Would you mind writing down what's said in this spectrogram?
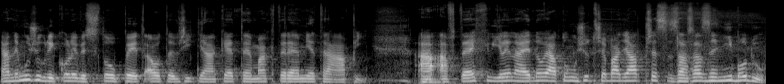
já nemůžu kdykoliv vystoupit a otevřít nějaké téma, které mě trápí. A, a v té chvíli najednou já to můžu třeba dělat přes zařazení bodů.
